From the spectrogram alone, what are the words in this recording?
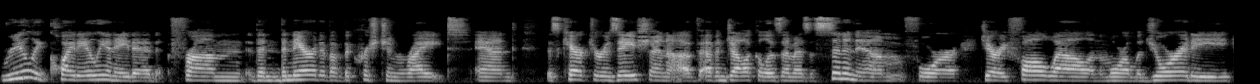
really quite alienated from the, the narrative of the Christian right and this characterization of evangelicalism as a synonym for Jerry Falwell and the moral majority.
